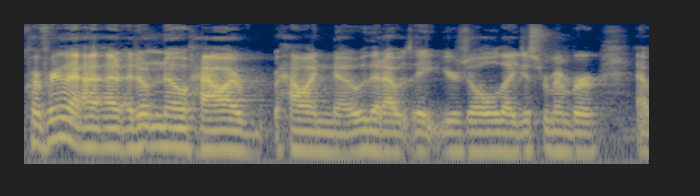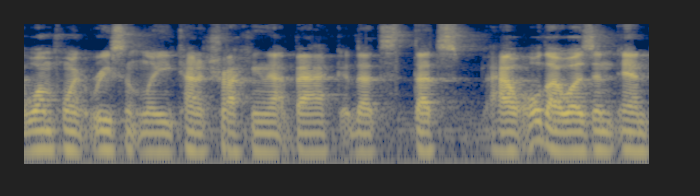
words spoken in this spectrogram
quite frankly, I, I don't know how I how I know that I was eight years old. I just remember at one point recently, kind of tracking that back. That's that's how old I was, and and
